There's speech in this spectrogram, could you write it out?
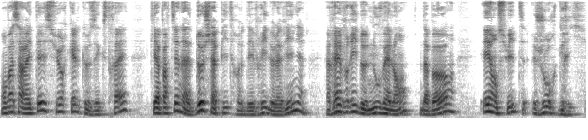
on va s'arrêter sur quelques extraits qui appartiennent à deux chapitres Vrilles de la Vigne, Rêverie de Nouvel An d'abord, et ensuite Jour gris.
